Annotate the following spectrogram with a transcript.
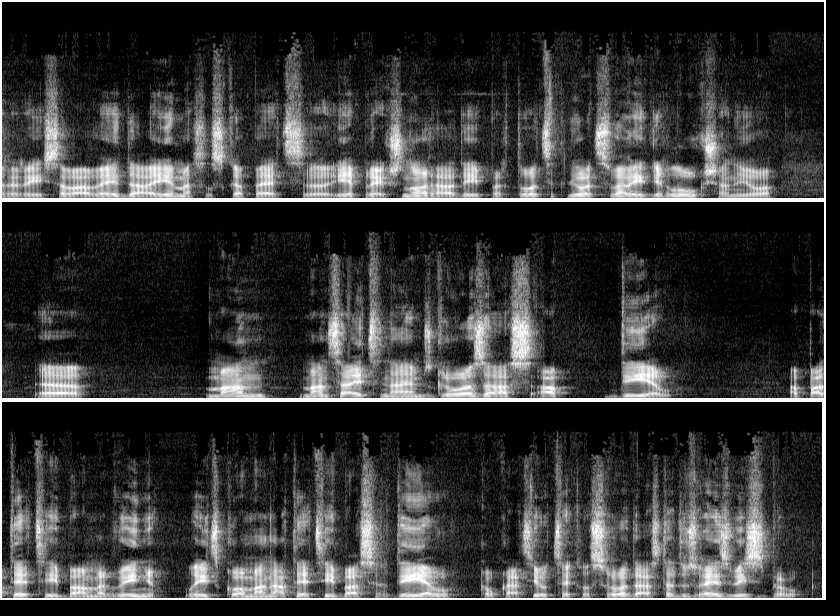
ir arī savā veidā iemesls, kāpēc uh, iepriekš norādīju par to, cik ļoti svarīga ir lūkšana. Jo uh, man, mans aicinājums grozās ap Dievu, ap attiecībām ar viņu. Līdz ko man attiecībās ar Dievu kaut kāds juceklis rodās, tad uzreiz viss brūk.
